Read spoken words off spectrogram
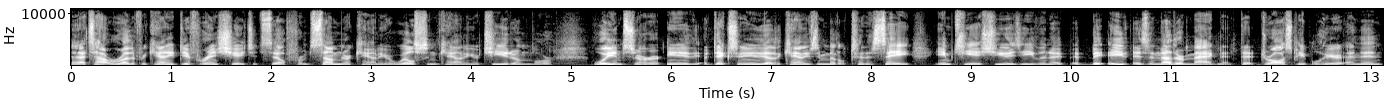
That's how Rutherford County differentiates itself from Sumner County or Wilson County or Cheatham or Williamson or any of the, Dickson, any of the other counties in Middle Tennessee. MTSU is even a, a is another magnet that draws people here, and then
